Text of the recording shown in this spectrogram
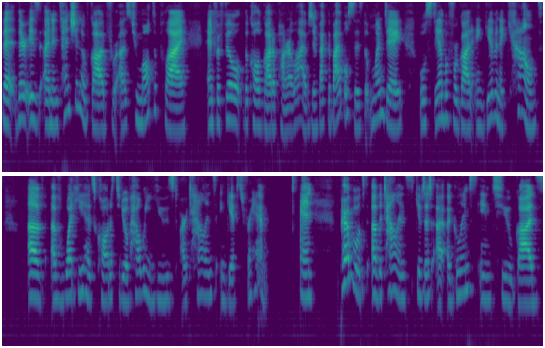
that there is an intention of God for us to multiply and fulfill the call of God upon our lives. In fact, the Bible says that one day we'll stand before God and give an account of, of what He has called us to do, of how we used our talents and gifts for Him. And the parable of the talents gives us a, a glimpse into God's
